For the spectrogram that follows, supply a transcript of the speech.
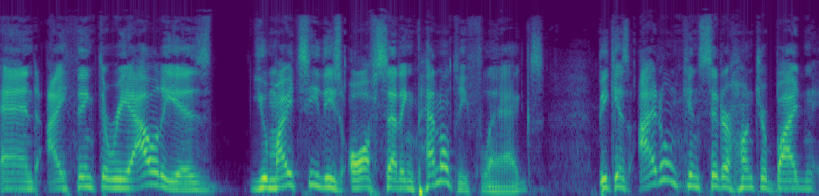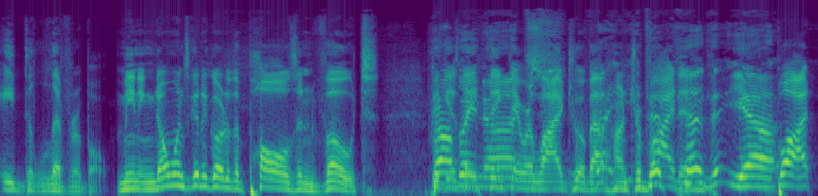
And I think the reality is you might see these offsetting penalty flags because I don't consider Hunter Biden a deliverable, meaning no one's going to go to the polls and vote because Probably they think they were lied to about Hunter Biden. the- the- yeah. But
